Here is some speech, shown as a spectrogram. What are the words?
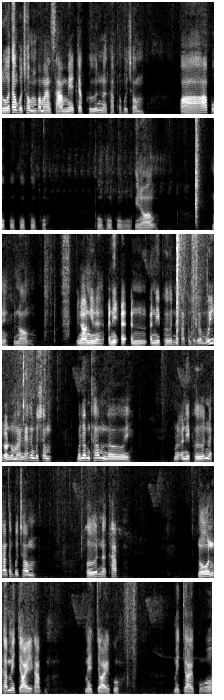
ดูท่านผู้ชมประมาณ3เมตรจากพื้นนะครับท่านผู้ชมป้าผูผูผูผูผูผูผูผูพี่น้องนี่พี่น้องพี่น้องนี่นะอันนี้อันอันอันนี้พื้นนะครับท่านผู้ชมอุ้ยหล่นลงมาแล้วท่านผู้ชมมาเริ่มเทิมเลยอันนี้พื้นนะครับท่านผู้ชมพื้นนะครับ นู่นครับไม่จ่อยครับ ไม่จ่อยกูไม่จ่อยกูโอ้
